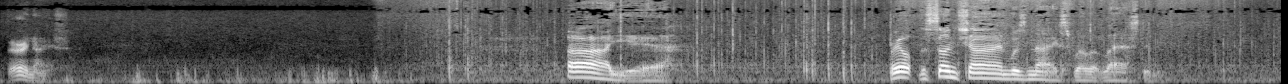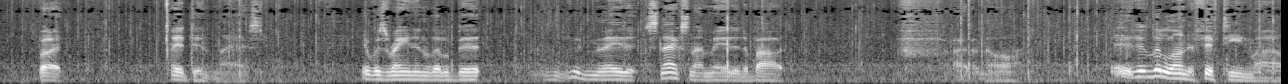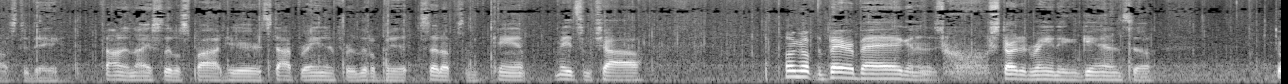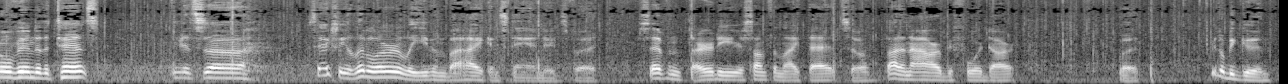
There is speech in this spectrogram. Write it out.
Very nice. Ah, yeah. Well, the sunshine was nice while it lasted. But it didn't last. It was raining a little bit. We made it, Snacks and I made it about, I don't know, a little under 15 miles today. Found a nice little spot here. It stopped raining for a little bit. Set up some camp, made some chow. Hung up the bear bag and it started raining again. So dove into the tents. It's uh, it's actually a little early even by hiking standards, but 7.30 or something like that. So about an hour before dark. But it'll be good.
